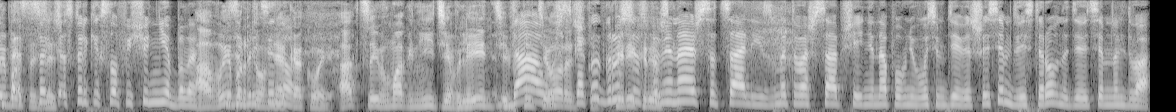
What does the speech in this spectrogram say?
да, выбор-то столько- здесь- стольких слов еще не было А выбор-то у меня какой? Акции в магните, в ленте, Да в пятерочке. с какой грустью вспоминаешь социализм. Это ваше сообщение. Напомню, 8967 200 ровно 9702.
